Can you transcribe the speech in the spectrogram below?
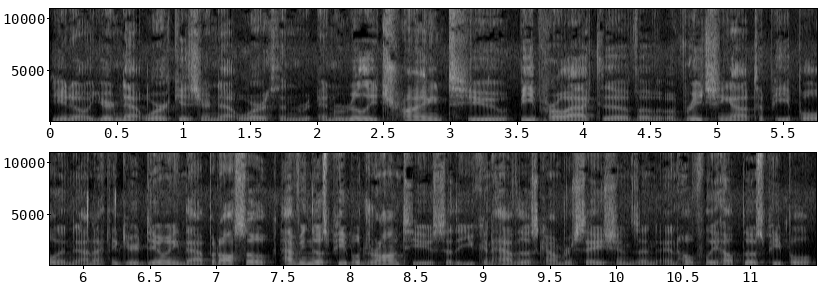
you know your network is your net worth and, and really trying to be proactive of, of reaching out to people and, and i think you're doing that but also having those people drawn to you so that you can have those conversations and, and hopefully help those people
